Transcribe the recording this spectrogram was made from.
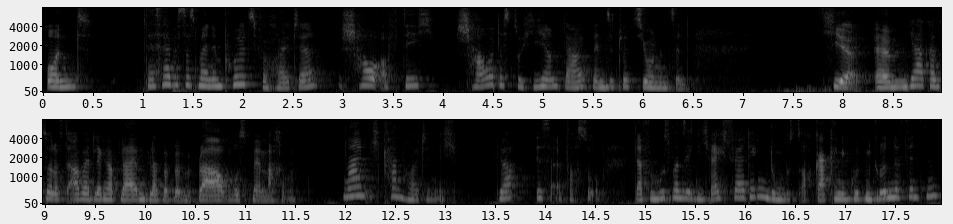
Und deshalb ist das mein Impuls für heute. Schau auf dich. Schau, dass du hier und da, wenn Situationen sind, hier, ähm, ja, kannst du halt auf der Arbeit länger bleiben, bla bla bla bla, musst mehr machen. Nein, ich kann heute nicht. Ja, ist einfach so. Dafür muss man sich nicht rechtfertigen, du musst auch gar keine guten Gründe finden.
